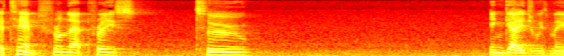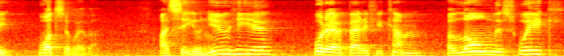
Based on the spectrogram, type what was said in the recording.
attempt from that priest to engage with me whatsoever. I see you're new here. What about if you come along this week?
